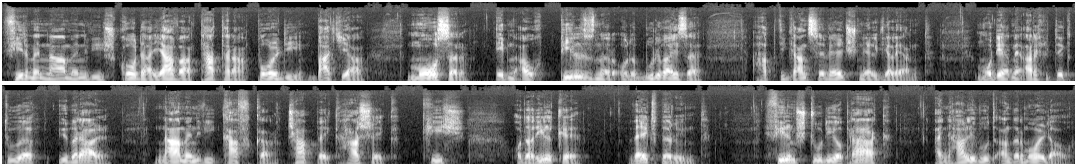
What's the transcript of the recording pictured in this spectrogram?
Firmennamen wie Skoda, Java, Tatra, Poldi, Batja, Moser, eben auch Pilsner oder Budweiser hat die ganze Welt schnell gelernt. Moderne Architektur überall. Namen wie Kafka, Čapek, Hašek, Kisch oder Rilke, weltberühmt. Filmstudio Prag, ein Hollywood an der Moldau.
